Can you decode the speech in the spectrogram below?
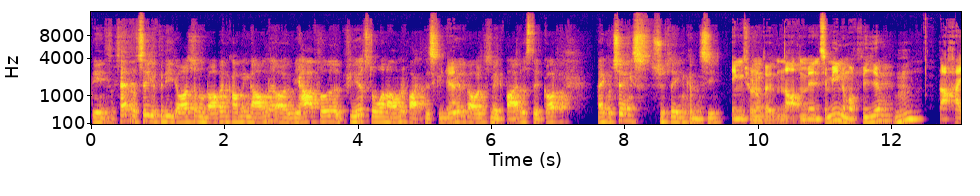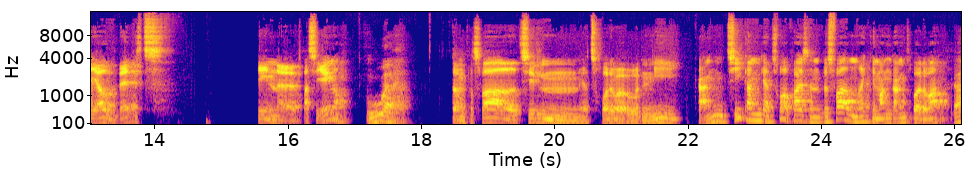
det er interessant at se, fordi der også er nogle up-and-coming navne, og vi har fået flere store navne faktisk i Ja. hjælp af Ultimate Fighters. Det er et godt rekrutteringssystem, kan man sige. Ingen tvivl om det. Nå, men til min nummer 4, Mm. der har jeg jo valgt en øh, brasilianer, Uha. som forsvarede titlen, jeg tror det var 8-9 gange, 10 gange, jeg tror faktisk, han besvarede den rigtig mange gange, tror jeg det var. Ja.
